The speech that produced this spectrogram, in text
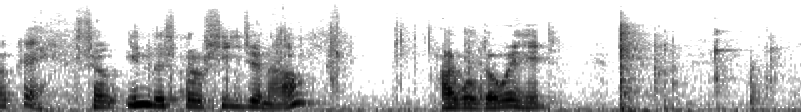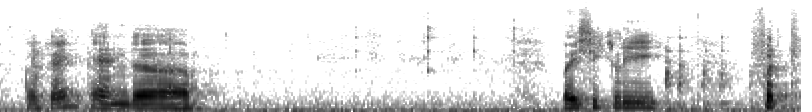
Okay, so in this procedure now, I will go ahead, okay, and uh, basically fit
